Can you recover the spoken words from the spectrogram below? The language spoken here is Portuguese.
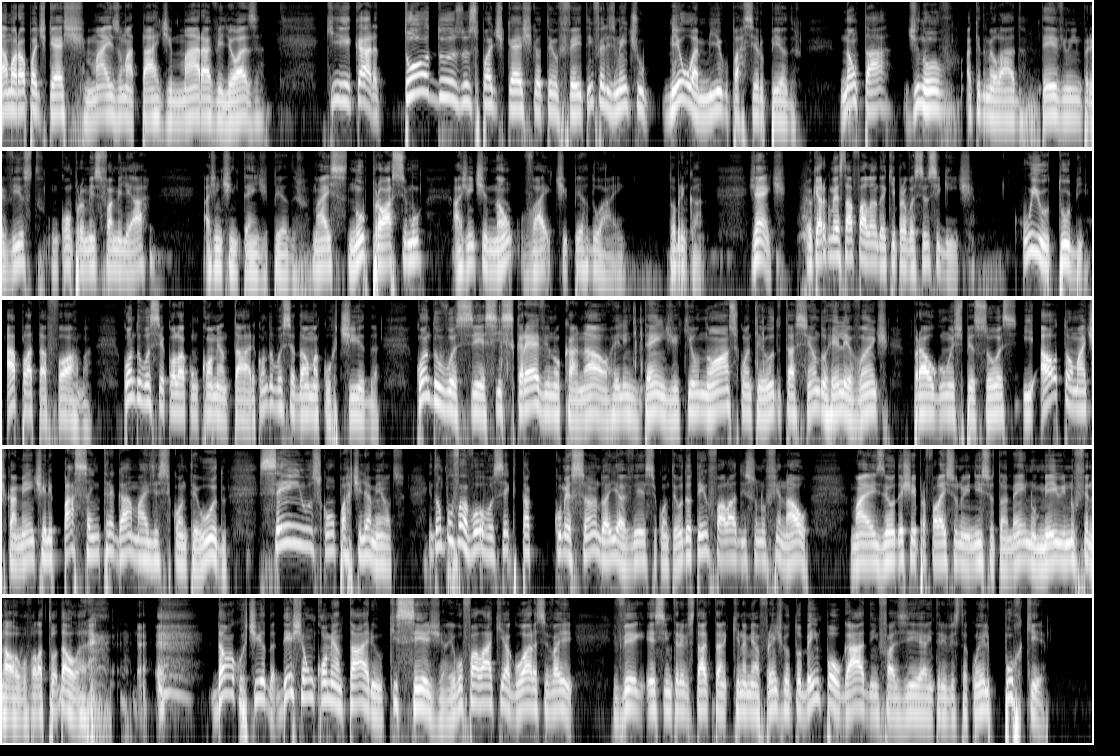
Na Moral Podcast, mais uma tarde maravilhosa. Que, cara, todos os podcasts que eu tenho feito, infelizmente o meu amigo, parceiro Pedro, não tá de novo aqui do meu lado. Teve um imprevisto, um compromisso familiar. A gente entende, Pedro, mas no próximo a gente não vai te perdoar, hein? Tô brincando. Gente, eu quero começar falando aqui para você o seguinte: o YouTube, a plataforma, quando você coloca um comentário, quando você dá uma curtida, quando você se inscreve no canal, ele entende que o nosso conteúdo está sendo relevante para algumas pessoas e automaticamente ele passa a entregar mais esse conteúdo sem os compartilhamentos. Então, por favor, você que está começando aí a ver esse conteúdo, eu tenho falado isso no final, mas eu deixei para falar isso no início também, no meio e no final. Eu vou falar toda hora. Dá uma curtida, deixa um comentário que seja. Eu vou falar aqui agora, você vai ver esse entrevistado que está aqui na minha frente, que eu estou bem empolgado em fazer a entrevista com ele. Por quê?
